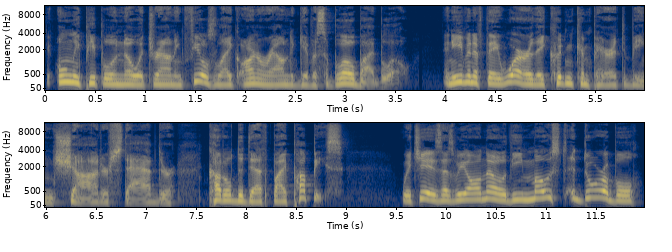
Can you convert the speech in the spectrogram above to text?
The only people who know what drowning feels like aren't around to give us a blow by blow. And even if they were, they couldn't compare it to being shot or stabbed or cuddled to death by puppies, which is, as we all know, the most adorable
